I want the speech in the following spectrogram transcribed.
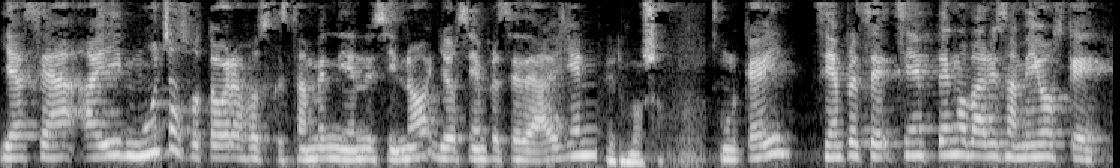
Ya sea, hay muchos fotógrafos que están vendiendo y si no, yo siempre sé de alguien, Hermoso. ¿ok? Siempre sé, siempre tengo varios amigos que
